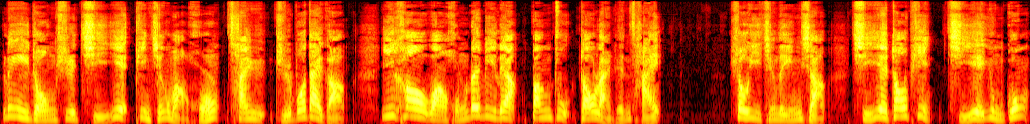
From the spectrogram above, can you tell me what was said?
另一种是企业聘请网红参与直播带岗，依靠网红的力量帮助招揽人才。受疫情的影响，企业招聘、企业用工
